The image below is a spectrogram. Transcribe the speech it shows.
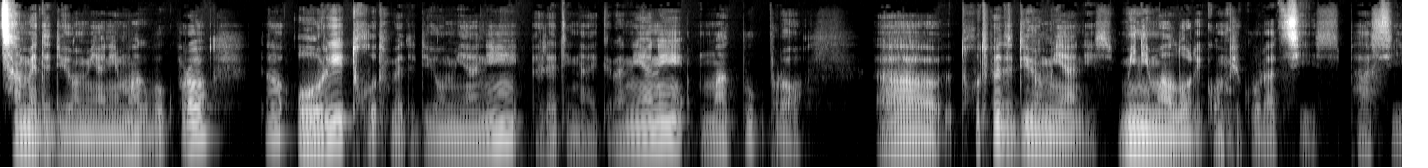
13 დიუმიანი MacBook Pro და 2 15 დიუმიანი Retina ეკრანიანი MacBook Pro. აა 15 დიუმიანის მინიმალური კონფიგურაციის ფასი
